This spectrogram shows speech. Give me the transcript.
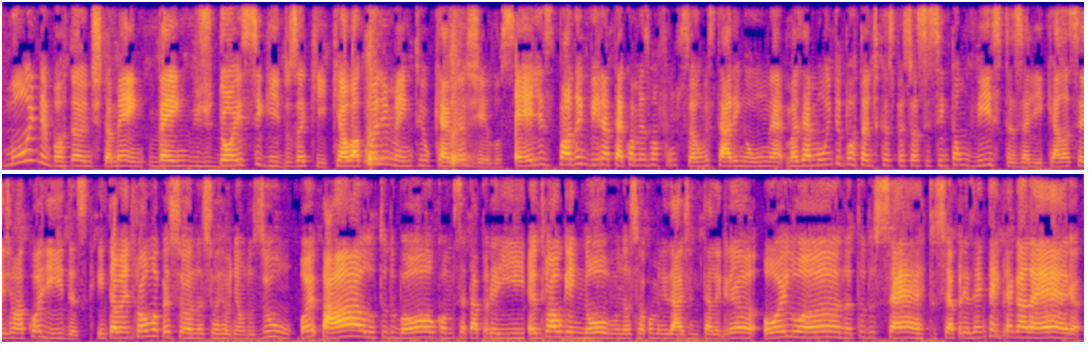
Muito importante também vem de dois seguidos aqui, que é o acolhimento e o quebra-gelos. Eles podem vir até com a mesma função, estar em um, né? Mas é muito importante que as pessoas se sintam vistas ali, que elas sejam acolhidas. Então entrou uma pessoa na sua reunião do Zoom, oi Paulo, tudo bom? Como você tá por aí? Entrou alguém novo na sua comunidade no Telegram, oi Luana, tudo certo? Se apresenta aí pra galera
